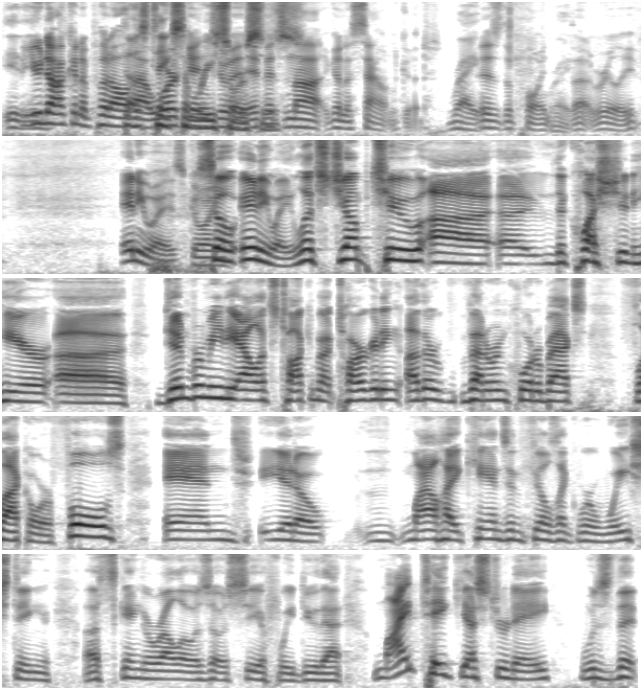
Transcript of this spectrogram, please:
it, You're not going to put all that work into resources. it if it's not going to sound good. Right. Is the point Right. that really. Anyways, going. So anyway, let's jump to uh, uh, the question here. Uh, Denver media outlets talking about targeting other veteran quarterbacks, Flacco or Foles, and you know. Mile High Kansan feels like we're wasting uh, Scangarello as OC if we do that. My take yesterday was that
